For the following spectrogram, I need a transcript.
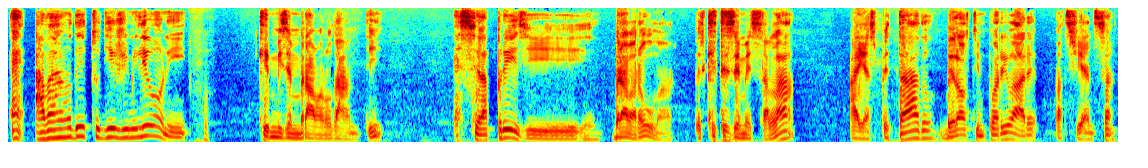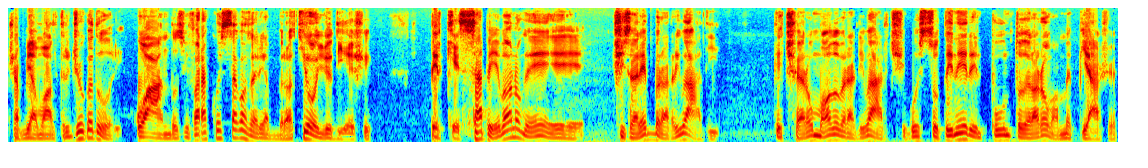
eh, avevano detto 10 milioni che mi sembravano tanti e se l'ha presi brava Roma perché ti sei messa là hai aspettato, Belotti può arrivare, pazienza, abbiamo altri giocatori. Quando si farà questa cosa arriva Belotti, io voglio 10, perché sapevano che ci sarebbero arrivati, che c'era un modo per arrivarci. Questo tenere il punto della Roma a me piace.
